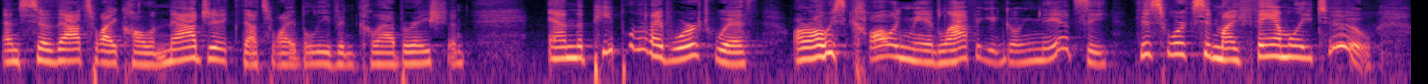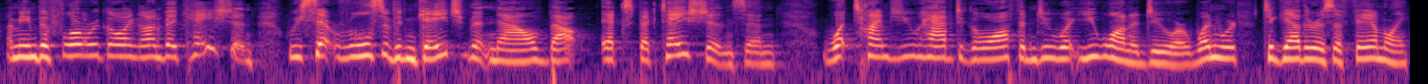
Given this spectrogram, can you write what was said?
And so that's why I call them magic. That's why I believe in collaboration. And the people that I've worked with are always calling me and laughing and going, Nancy, this works in my family too. I mean, before we're going on vacation, we set rules of engagement now about expectations and what times you have to go off and do what you want to do or when we're together as a family.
